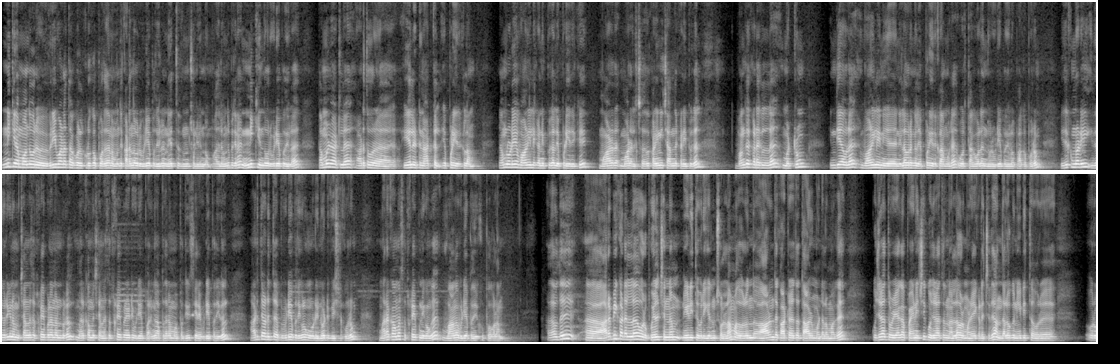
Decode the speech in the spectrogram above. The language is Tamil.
இன்றைக்கி நம்ம வந்து ஒரு விரிவான தகவல் கொடுக்க போகிறத நம்ம வந்து கடந்த ஒரு வீடியோ பதிவில் நேற்று சொல்லியிருந்தோம். அதில் வந்து பார்த்திங்கன்னா இன்றைக்கி இந்த ஒரு வீடியோ பதிவில் தமிழ்நாட்டில் அடுத்த ஒரு ஏழு எட்டு நாட்கள் எப்படி இருக்கலாம்? நம்மளுடைய வானிலை கணிப்புகள் எப்படி இருக்குது மாடல் மாடல்ஸ் அதாவது கணினி சார்ந்த கணிப்புகள் வங்கக்கடலில் மற்றும் இந்தியாவில் வானிலை நி நிலவரங்கள் எப்படி இருக்கலாம்ங்கிற ஒரு தகவலை இந்த ஒரு வீடியோ பதிவில் பார்க்க போகிறோம் இதுக்கு முன்னாடி இது வரைக்கும் நம்ம சேனலை சப்ஸ்கிரைப் பண்ண நண்பர்கள் மறக்காம சேனலை சப்ஸ்கிரைப் பண்ணிட்டு வீடியோ பாருங்கள் அப்போ தான் நம்ம பதிவு செய்கிற வீடியோ பதிவுகள் அடுத்தடுத்த வீடியோ பதிவுகள் உங்களுடைய நோட்டிஃபிகேஷனுக்கு வரும். மறக்காமல் சப்ஸ்கிரைப் பண்ணிக்கோங்க. வாங்க வீடியோ பதிவுக்கு போகலாம். அதாவது அரபிக்கடலில் ஒரு புயல் சின்னம் நீடித்து வருகிறதுன்னு சொல்லலாம். அது ஒரு ஆழ்ந்த காற்றழுத்த தாழ்வு மண்டலமாக குஜராத் வழியாக பயணித்து குஜராத்தில் நல்ல ஒரு மழை கிடைச்சிது. அந்தளவுக்கு நீடித்த ஒரு ஒரு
